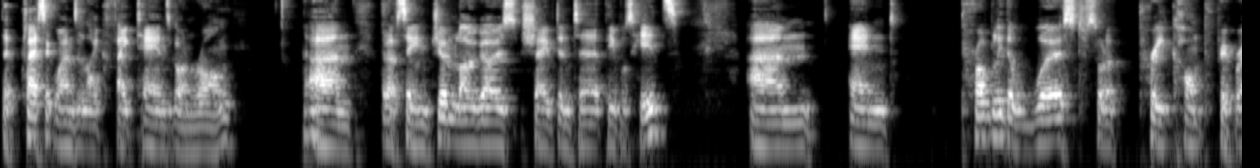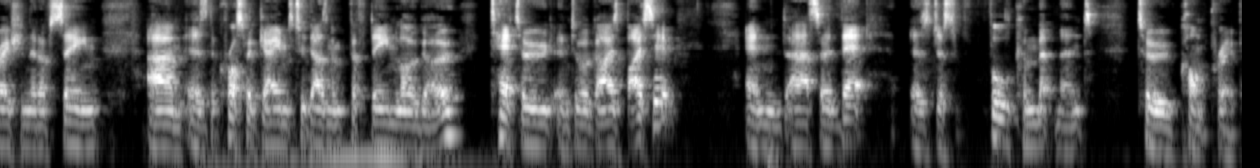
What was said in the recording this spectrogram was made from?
the classic ones are like fake tans gone wrong. Um, but I've seen gym logos shaved into people's heads. Um, and probably the worst sort of pre comp preparation that I've seen um, is the CrossFit Games 2015 logo tattooed into a guy's bicep. And uh, so that is just full commitment to comp prep.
